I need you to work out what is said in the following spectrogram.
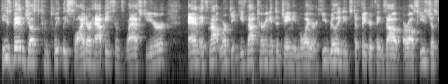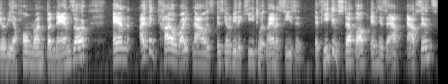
He's been just completely slider happy since last year. And it's not working. He's not turning into Jamie Moyer. He really needs to figure things out, or else he's just going to be a home run bonanza. And I think Kyle Wright now is, is going to be the key to Atlanta's season if he can step up in his ab- absence,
